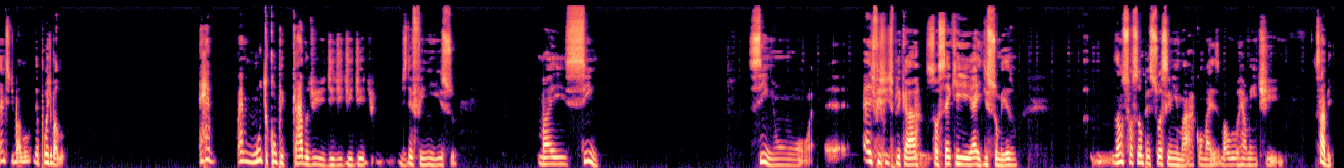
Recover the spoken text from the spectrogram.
antes de Balu, depois de Balu é, é muito complicado de, de, de, de, de, de definir isso. Mas sim. Sim, um, é, é difícil de explicar. Só sei que é isso mesmo. Não só são pessoas que me marcam, mas Balu realmente. Sabe?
